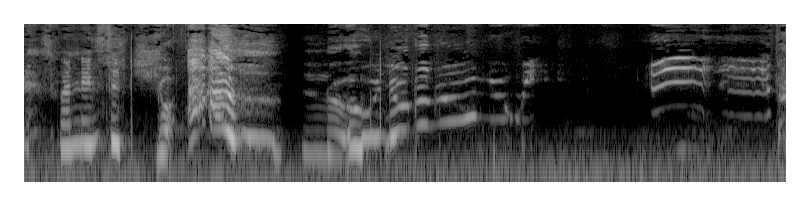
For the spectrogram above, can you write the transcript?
this one is the short. Ah! No, no, no, no, no.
